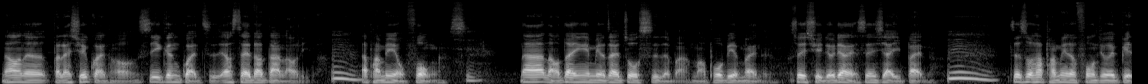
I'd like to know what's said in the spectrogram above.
然后呢，本来血管哦是一根管子要塞到大脑里嘛，嗯。那旁边有缝啊，是，那脑袋因为没有在做事的嘛，脑波变慢了，所以血流量也剩下一半了。嗯，这时候它旁边的缝就会变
